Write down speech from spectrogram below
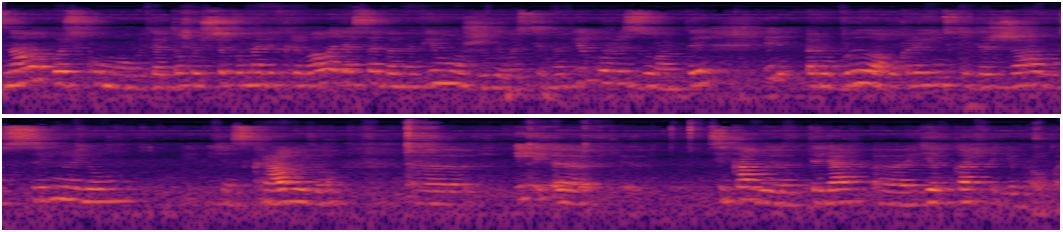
Знала польську мову для того, щоб вона відкривала для себе нові можливості, нові горизонти і робила українську державу сильною, яскравою е, і е, цікавою для е, карти Європи.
